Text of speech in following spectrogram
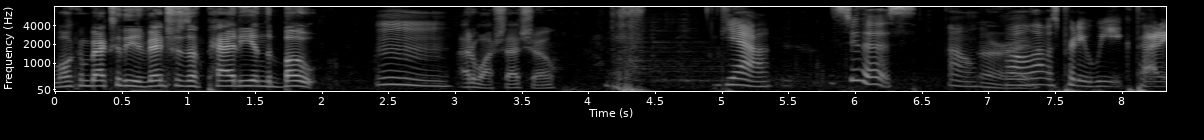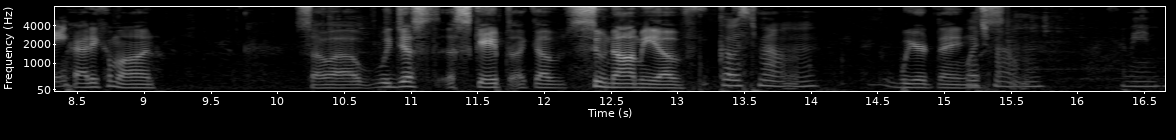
welcome back to the adventures of Paddy and the boat. Mm. I'd watch that show. Yeah. Let's do this. Oh. right. Well, that was pretty weak, Paddy. Paddy, come on. So uh, we just escaped like a tsunami of Ghost Mountain. weird things. Which mountain? I mean,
